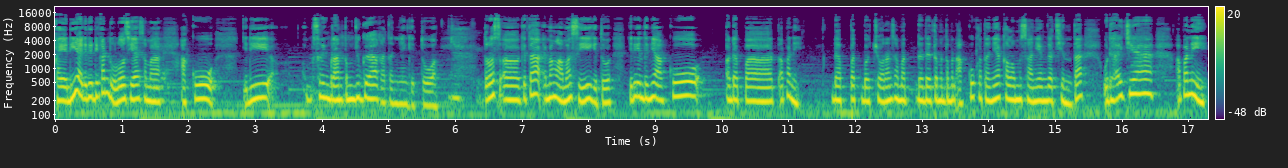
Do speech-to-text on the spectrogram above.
kayak dia gitu. Dia kan tulus ya sama aku. Jadi sering berantem juga katanya gitu. Terus eh, kita emang lama sih gitu. Jadi intinya aku eh, dapat apa nih dapat bocoran sama dari teman-teman aku katanya kalau misalnya nggak cinta udah aja. Apa nih?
